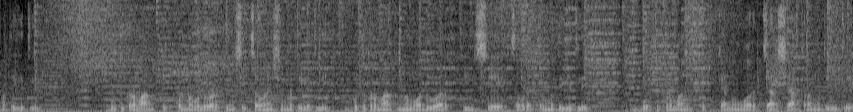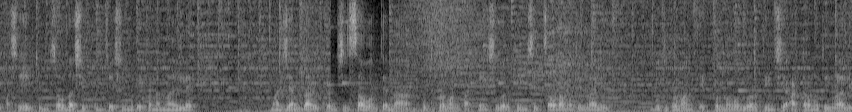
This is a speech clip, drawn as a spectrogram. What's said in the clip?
मते घेतली. बूथ क्रमांक एकोणनव्वदवर तीनशे चौऱ्याऐंशी मते घेतली. बूथ क्रमांक नव्वदवर तीनशे चौऱ्याहत्तर मते घेतली. बूथ क्रमांक एक्क्याण्णववर चारशे अकरा मते घेतली. असे एकूण चौदाशे पंच्याऐंशी मते त्यांना मिळालेले आहेत. माजी आमदार विक्रमसिंग सावंत यांना बूथ क्रमांक अठ्ठ्याऐंशीवर तीनशे चौदा मते मिळाली. बूथ क्रमांक एकोणनव्वदवर तीनशे अठरा मते मिळाली.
